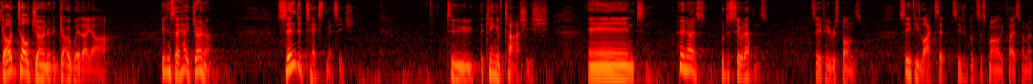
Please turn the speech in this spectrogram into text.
God told Jonah to go where they are. He didn't say, hey, Jonah, send a text message to the king of Tarshish, and who knows? We'll just see what happens. See if he responds. See if he likes it. See if he puts a smiley face on it.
